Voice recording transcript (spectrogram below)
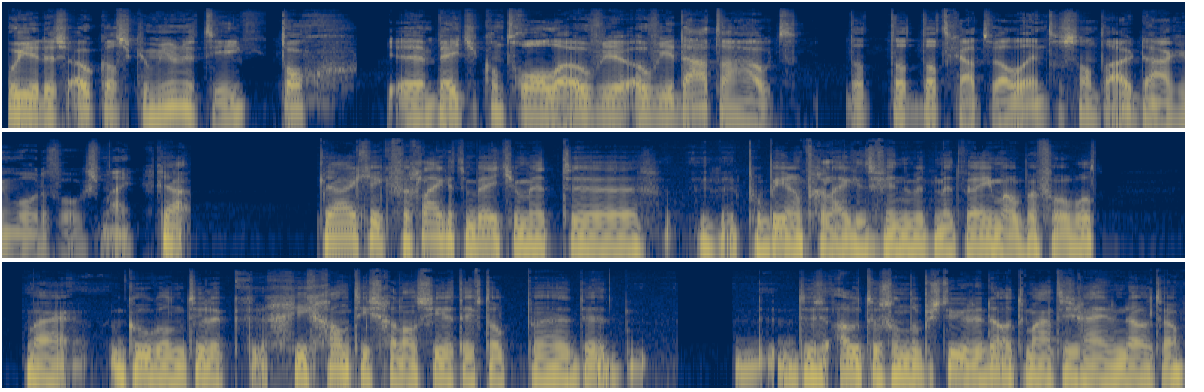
Hoe je dus ook als community toch een beetje controle over je, over je data houdt dat, dat, dat gaat wel een interessante uitdaging worden volgens mij. Ja, Ja, ik, ik vergelijk het een beetje met. Uh, ik probeer een vergelijking te vinden met, met Waymo bijvoorbeeld. Waar Google natuurlijk gigantisch gelanceerd heeft op uh, de, de auto zonder bestuurder, de automatisch rijdende auto.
